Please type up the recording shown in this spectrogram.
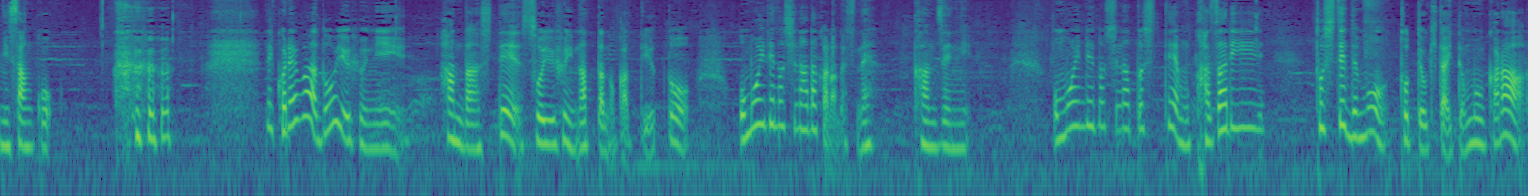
23個。でこれはどういうふうに判断してそういう風になったのかっていうと思い出の品だからですね。完全に。思い出の品としてもう飾りとしてでも取っておきたいと思うから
